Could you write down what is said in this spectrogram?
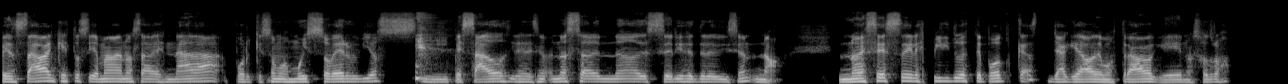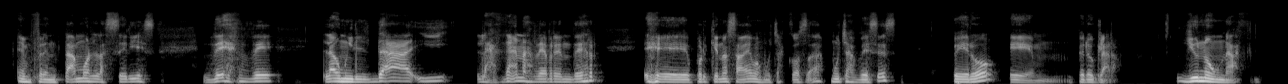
pensaban que esto se llamaba No Sabes Nada porque somos muy soberbios y pesados y les decimos no saben nada de series de televisión. No, no es ese el espíritu de este podcast. Ya ha quedado demostrado que nosotros enfrentamos las series desde la humildad y las ganas de aprender, eh, porque no sabemos muchas cosas muchas veces, pero, eh, pero claro, you know nothing.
